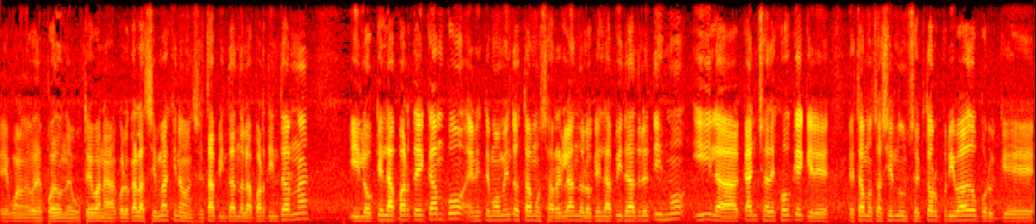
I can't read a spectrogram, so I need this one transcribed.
eh, bueno, después donde ustedes van a colocar las imágenes, donde se está pintando la parte interna, y lo que es la parte de campo, en este momento estamos arreglando lo que es la pista de atletismo y la cancha de hockey, que estamos haciendo un sector privado porque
